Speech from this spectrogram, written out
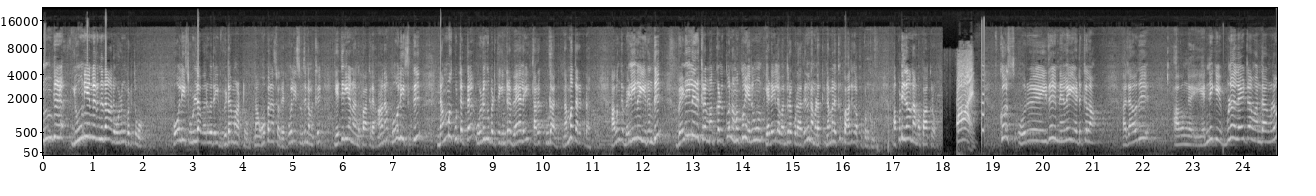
எங்க யூனியன்ல இருந்து தான் அதை ஒழுங்குபடுத்துவோம். போலீஸ் உள்ள வருவதை விட மாட்டோம் நான் ஓப்பனா சொல்றேன். போலீஸ் வந்து நமக்கு எதிரியா நாங்க பார்க்கல. ஆனா போலீஸ்க்கு நம்ம கூட்டத்தை ஒழுங்குபடுத்துகின்ற வேலை தரக்கூடாது. நம்ம தரக்கூடாது. அவங்க வெளியில இருந்து வெளியில இருக்கிற மக்களுக்கும் நமக்கும் எதுவும் இடையில வந்துடக்கூடாதுன்னு நம்மளுக்கு நம்மளுக்கு பாதுகாப்பு கொடுக்கணும். அப்படிதான் நம்ம பார்க்கிறோம். கோர்ஸ் ஒரு இது நிலை எடுக்கலாம். அதாவது அவங்க என்னைக்கு இவ்வளோ லேட்டாக வந்தாங்களோ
